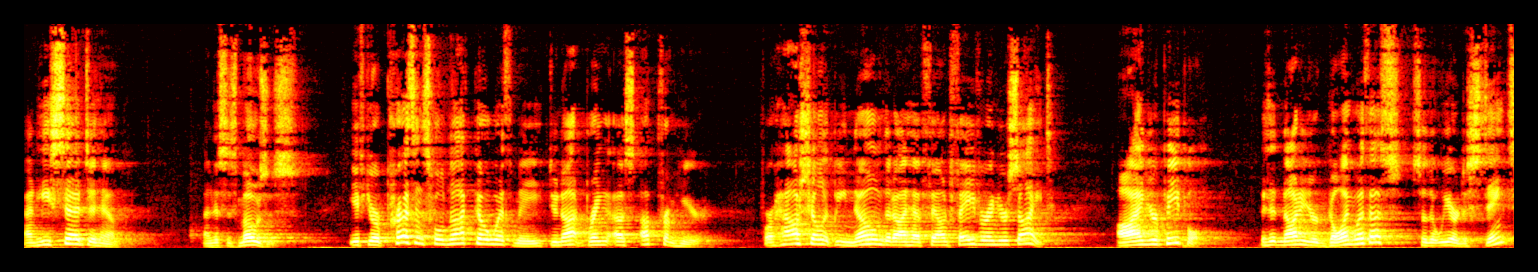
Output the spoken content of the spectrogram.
And he said to him, and this is Moses, If your presence will not go with me, do not bring us up from here. For how shall it be known that I have found favor in your sight, I and your people? Is it not in your going with us, so that we are distinct,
